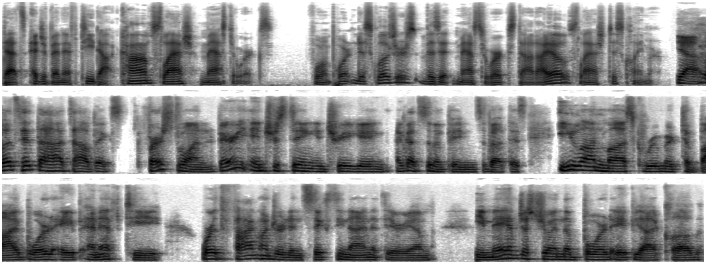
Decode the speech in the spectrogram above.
That's edgeofnft.com slash masterworks. For important disclosures, visit masterworks.io slash disclaimer. Yeah, let's hit the hot topics. First one, very interesting, intriguing. I've got some opinions about this. Elon Musk rumored to buy Bored Ape NFT worth 569 Ethereum. He may have just joined the Bored Ape Yacht Club.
